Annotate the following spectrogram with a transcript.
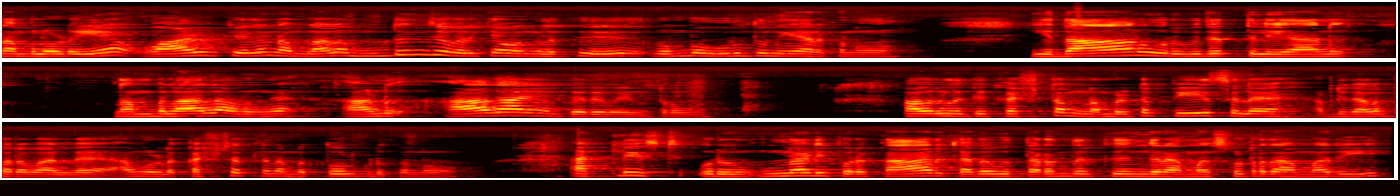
நம்மளுடைய வாழ்க்கையில் நம்மளால் முடிஞ்ச வரைக்கும் அவங்களுக்கு ரொம்ப உறுதுணையாக இருக்கணும். இதான ஒரு விதத்திலேயானு நம்மளால் அவங்க அணு ஆதாயம் பெற வேண்டும். அவர்களுக்கு கஷ்டம் நம்மள்கிட்ட பேசலை அப்படின்னாலும் பரவாயில்ல. அவங்களோட கஷ்டத்தில் நம்ம தோல் கொடுக்கணும். அட்லீஸ்ட் ஒரு முன்னாடி போகிற கார் கதவு திறந்திருக்குங்கிற மாதிரி சொல்கிறதா மாதிரி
